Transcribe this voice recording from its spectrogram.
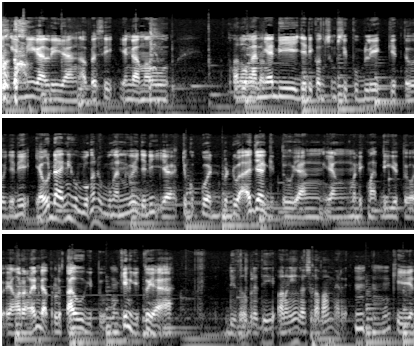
ini kali yang apa sih yang nggak mau hubungannya di jadi konsumsi publik gitu. Jadi ya udah ini hubungan hubungan gue. Jadi ya cukup gue berdua aja gitu yang yang menikmati gitu. Yang orang lain nggak perlu tahu gitu. Mungkin gitu ya Dito berarti orangnya nggak suka pamer ya? Mm-mm, mungkin.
